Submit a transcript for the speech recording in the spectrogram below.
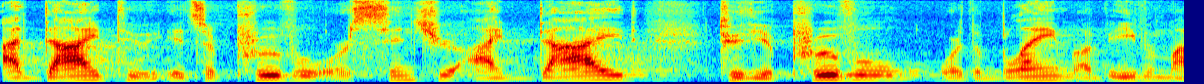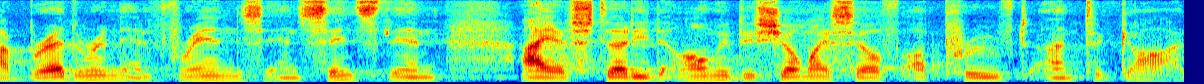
I died to its approval or censure. I died to the approval or the blame of even my brethren and friends. And since then, I have studied only to show myself approved unto God.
